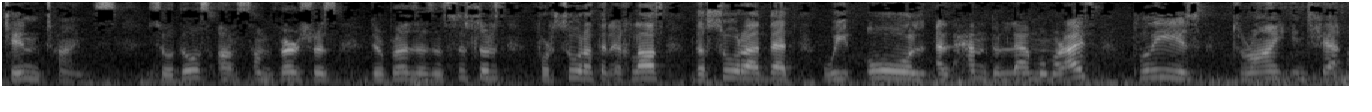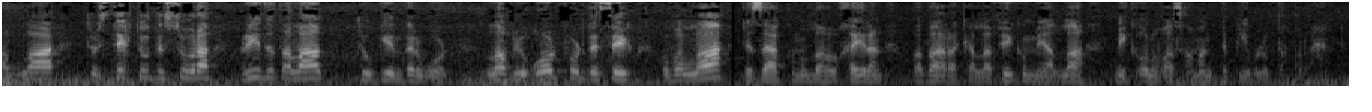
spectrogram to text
10 times. So those are some verses, dear brothers and sisters, for Surah Al-Ikhlas, the surah that we all, alhamdulillah, memorize. Please try, inshallah, to stick to the surah, read it aloud to gain the reward. Love you all for the sake of Allah. Jazakum Allahu khairan wa barakallah fikum. May Allah make all of us among the people of the Quran.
